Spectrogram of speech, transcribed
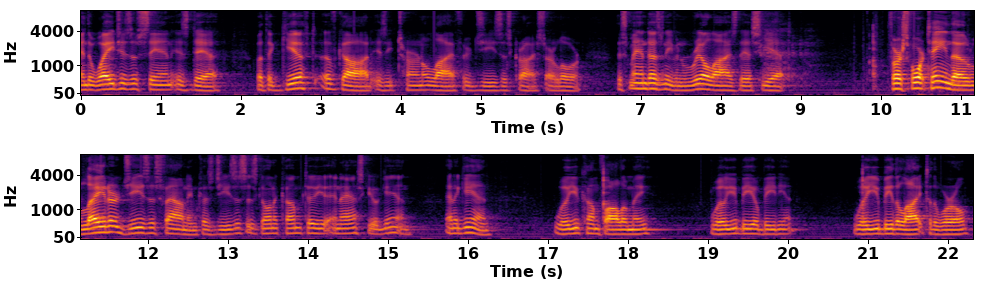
And the wages of sin is death, but the gift of God is eternal life through Jesus Christ our Lord. This man doesn't even realize this yet. Verse 14, though, later Jesus found him because Jesus is going to come to you and ask you again and again Will you come follow me? Will you be obedient? Will you be the light to the world?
